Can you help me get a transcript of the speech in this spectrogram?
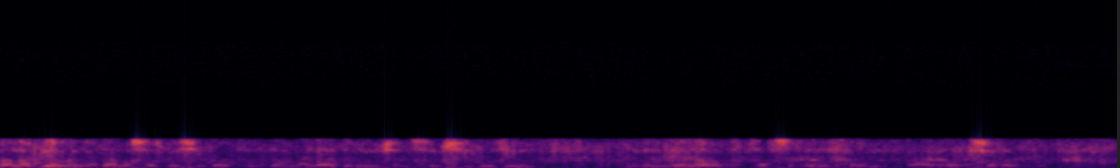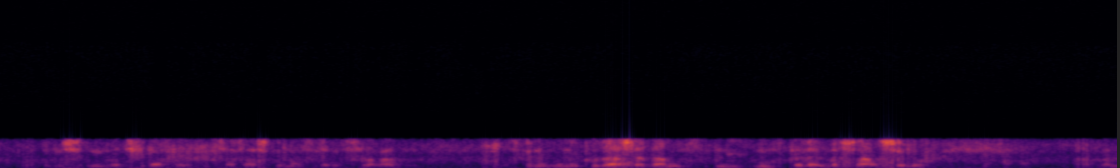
לא נוגעים, אני יודע מה שיש בישיבות, אני יודע מעלה אדומים שעושים שילובים, גם זה לא בצד שזה נכון בהקשר הזה. משנים בתפילה אחרת מצד אשכנז חלק ספרד. אז כן, זו נקודה שאדם מתפלל בשער שלו. אבל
